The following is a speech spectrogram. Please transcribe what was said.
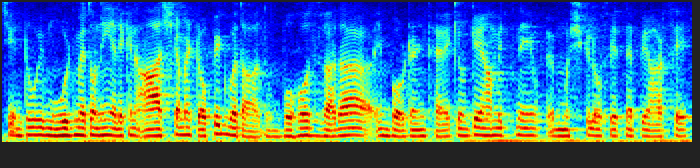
چنٹو بھی موڈ میں تو نہیں ہے، لیکن آج کا میں ٹاپک بتا دوں۔ بہت زیادہ امپورٹنٹ ہے، کیونکہ ہم اتنے مشکلوں سے، اتنے پیار سے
